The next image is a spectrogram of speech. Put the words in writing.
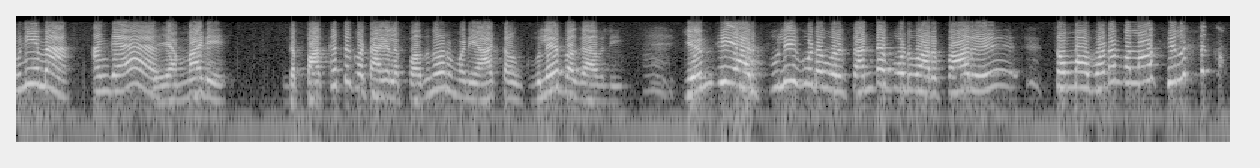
முனியம்மா அங்க அம்மாடி இந்த பக்கத்து கொட்டாயில பதினோரு மணி ஆட்டம் குலே பகாவலி. எம்ஜிஆர் புலி கூட ஒரு சண்டை போடுவாரு பாரு. சும்மா உடம்பெல்லாம் சிலுத்துக்கும்.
